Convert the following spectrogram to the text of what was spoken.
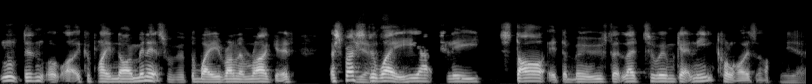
look, didn't look like he could play nine minutes with the way he ran and ragged, especially the way he actually started the move that led to him getting equaliser. Yeah.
